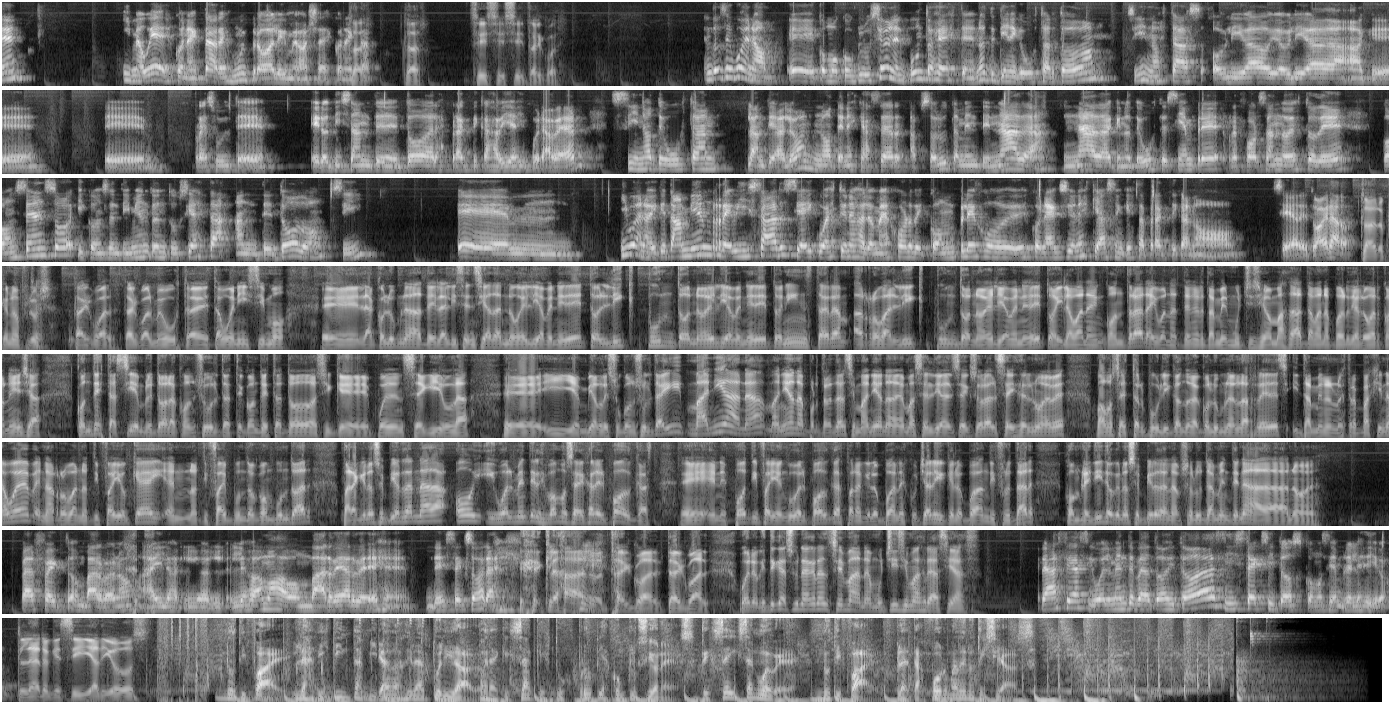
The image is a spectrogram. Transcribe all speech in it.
y me voy a desconectar, es muy probable que me vaya a desconectar. Claro, sí, sí, sí, tal cual. Entonces, bueno, eh, como conclusión, el punto es este, no te tiene que gustar todo, ¿sí? No estás obligado y obligada a que resulte erotizante de todas las prácticas habidas y por haber. Si no te gustan, plantealo, no tenés que hacer absolutamente nada, nada que no te guste, siempre reforzando esto de consenso y consentimiento entusiasta ante todo, ¿sí? Em, y bueno, hay que también revisar si hay cuestiones a lo mejor de complejos de desconexiones que hacen que esta práctica no, sea de tu agrado. Claro, que no fluya. Tal cual, tal cual, me gusta, eh, está buenísimo. Eh, la columna de la licenciada Noelia Benedetto, leak.noelia Benedetto en Instagram, arroba leak.noelia Benedetto, ahí la van a encontrar, ahí van a tener también muchísima más data, van a poder dialogar con ella. Contesta siempre todas las consultas, te contesta todo, así que pueden seguirla eh, y enviarle su consulta ahí. Mañana, mañana, por tratarse mañana, además el Día del Sexo Oral, 6 del 9, vamos a estar publicando la columna en las redes y también en nuestra página web, en arroba Notify OK, en notify.com.ar, para que no se pierdan nada. Hoy igualmente les vamos a dejar el podcast eh, en Spotify y en Google Podcast para que lo puedan escuchar y que lo puedan disfrutar completito, que no se pierdan absolutamente nada, Noé. Perfecto, bárbaro. Ahí les vamos a bombardear de, de sexo oral. claro, tal cual, tal cual. Bueno, que tengas una gran semana. Muchísimas gracias. Gracias, igualmente para todos y todas y éxitos, como siempre les digo. Claro que sí, adiós. Notify, las distintas miradas de la actualidad para que saques tus propias conclusiones. De 6 a 9, Notify, plataforma de noticias.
